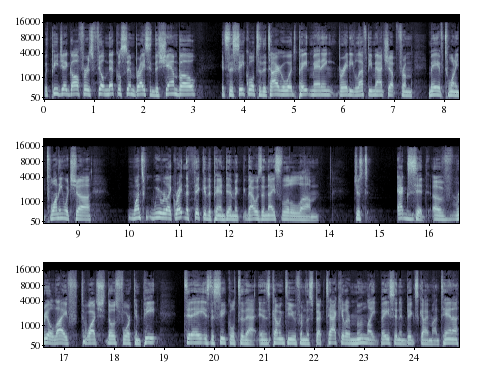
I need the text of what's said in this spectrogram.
with PGA golfers Phil Mickelson, Bryson DeChambeau. It's the sequel to the Tiger Woods Peyton Manning Brady lefty matchup from May of 2020, which uh, once we were like right in the thick of the pandemic, that was a nice little um, just exit of real life to watch those four compete. Today is the sequel to that. It is coming to you from the spectacular Moonlight Basin in Big Sky, Montana.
